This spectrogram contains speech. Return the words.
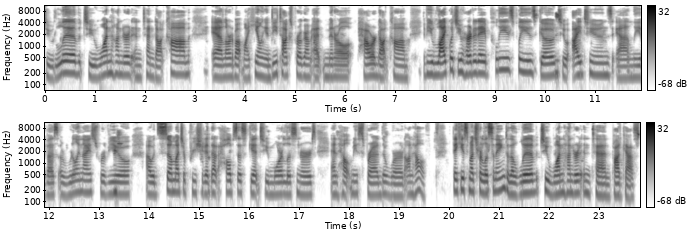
to live to 110.com and learn about my healing and detox program at mineralpower.com. If you like what you heard today, please, please go to iTunes and leave us a really nice review. I would so much appreciate it. That helps us get to more listeners and help me spread the word on health. Thank you so much for listening to the Live to 110 podcast.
